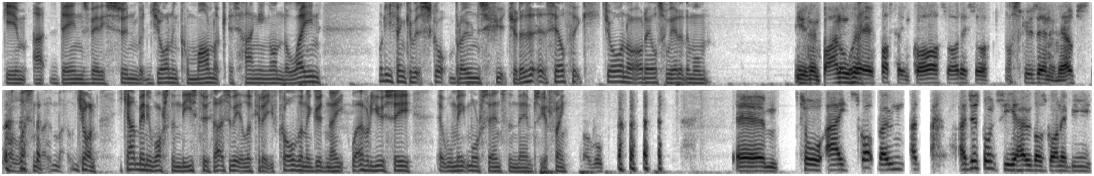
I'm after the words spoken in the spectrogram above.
game at Dens very soon, but John and Kilmarnock is hanging on the line. What do you think about Scott Brown's future? Is it at Celtic, John, or elsewhere at the moment? He's in panel, uh, first time caller, sorry, so excuse any nerves. Well, listen, John, you can't be any worse than these two. That's the way to look at it. You've called on a good night. Whatever you say, it will make more sense than them, so you're fine. Um, so, I Scott Brown, I, I just don't see how there's going to be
